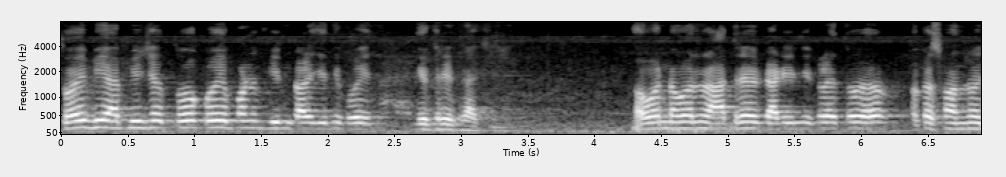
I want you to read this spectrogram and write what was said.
તોય બી આપ્યું છે, તો કોઈ પણ બિનકાળજીથી કોઈ દેખરેખ રાખી નથી. અવારનવાર રાત્રે ગાડી નીકળે તો અકસ્માતનો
